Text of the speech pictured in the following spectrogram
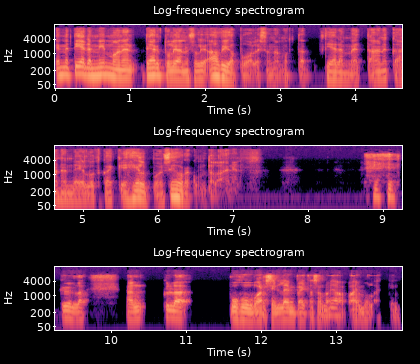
Emme tiedä, millainen Tertulianus oli aviopuolisona, mutta tiedämme, että ainakaan hän ei ollut kaikkein helpoin seurakuntalainen. kyllä. Hän kyllä puhuu varsin lempeitä sanoja vaimollekin,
